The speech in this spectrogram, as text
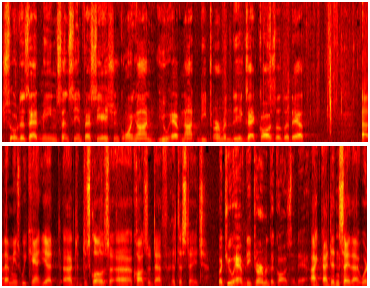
So does that mean, since the investigation is going on, you have not determined the exact cause of the death? Uh, That means we can't yet uh, disclose uh, a cause of death at this stage. But you have determined the cause of death. I I didn't say that. We're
